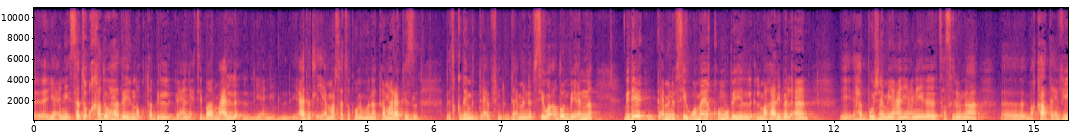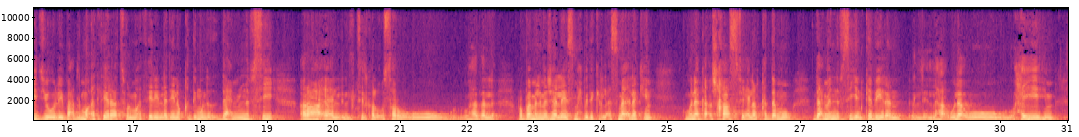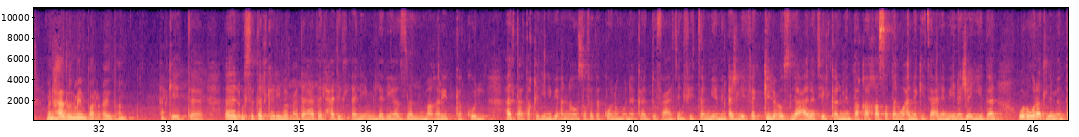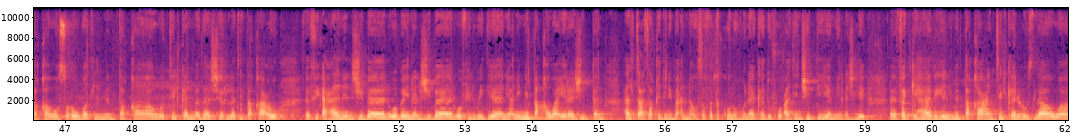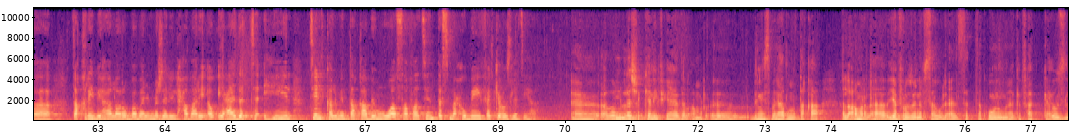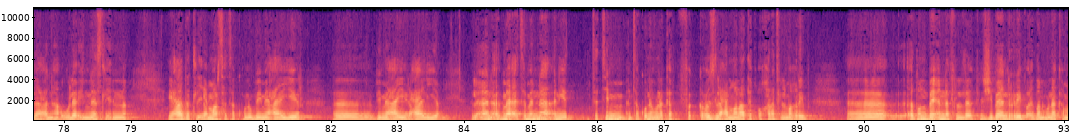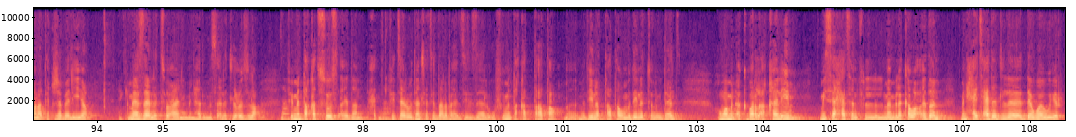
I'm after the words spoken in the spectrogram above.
يعني ستؤخذ هذه النقطة بعين الاعتبار مع يعني إعادة الإعمار ستكون هناك مراكز لتقديم الدعم الدعم النفسي. وأظن بأن بداية الدعم النفسي هو ما يقوم به المغاربة الآن. هبوا جميعا يعني تصلنا مقاطع فيديو لبعض المؤثرات والمؤثرين الذين يقدمون دعم نفسي رائع لتلك الأسر وهذا ربما المجال لا يسمح بذكر الأسماء لكن هناك أشخاص فعلا قدموا دعما نفسيا كبيرا لهؤلاء وأحييهم من هذا المنبر أيضا. أكيد. الأستاذة الكريمة بعد هذا الحديث الأليم الذي هز المغرب ككل هل تعتقدين بأنه سوف تكون هناك دفعات في التنمية من أجل فك العزلة على تلك المنطقة خاصة وأنك تعلمين جيدا وعورة المنطقة وصعوبة المنطقة وتلك المداشر التي تقع في أعالي الجبال وبين الجبال وفي الوديان يعني منطقة وعرة جدا. هل تعتقدين بأنه سوف تكون هناك دفعات جدية من أجل فك هذه المنطقة عن تلك العزلة وتقريبها لربما المجال الحضري أو إعادة تأهيل تلك المنطقة بمواصفات تسمح بفك عزلتها؟ أه، أظن لا شك لي في هذا الأمر. أه، بالنسبة لهذه المنطقة الأمر يفرز نفسه الآن. ستكون هناك فك عزلة عن هؤلاء الناس لأن إعادة الإعمار ستكون بمعايير أه، بمعايير عالية الآن ما أتمناه أن تتم أن تكون هناك فك عزلة عن مناطق أخرى في المغرب آه، أظن بأن في الجبال الريف أيضا هناك مناطق جبلية ما زالت تعاني من هذه المسألة العزلة نعم. في منطقة سوس أيضا حتى نعم. في تارودانت التي ضربها الزلزال وفي منطقة طاطا مدينة طاطا ومدينة تارودانت هما من أكبر الأقاليم مساحة في المملكة وأيضا من حيث عدد الدواوير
